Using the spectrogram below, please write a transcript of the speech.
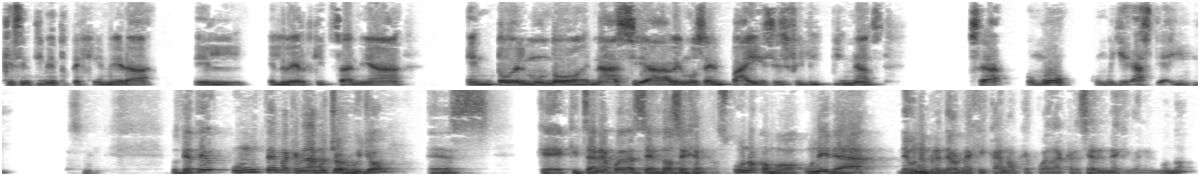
¿qué, sentimiento te genera el, el ver Kitsania en todo el mundo, en Asia, vemos en países, Filipinas. O sea, ¿cómo, cómo llegaste ahí? Pues fíjate, un tema que me da mucho orgullo es que Kitsania pueda ser dos ejemplos. Uno, como una idea de un emprendedor mexicano que pueda crecer en México y en el mundo.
